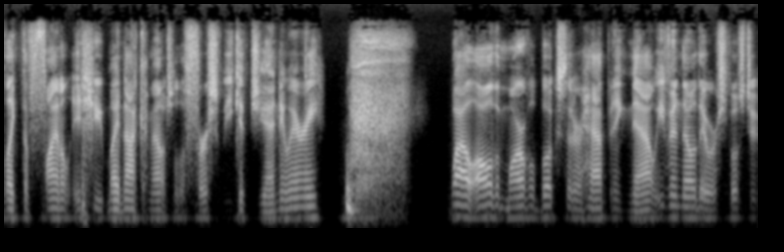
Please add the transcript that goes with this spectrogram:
like the final issue might not come out till the first week of January while all the Marvel books that are happening now, even though they were supposed to,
